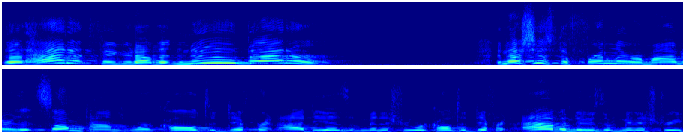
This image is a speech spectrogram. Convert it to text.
that had it figured out, that knew better. And that's just a friendly reminder that sometimes we're called to different ideas of ministry, we're called to different avenues of ministry,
